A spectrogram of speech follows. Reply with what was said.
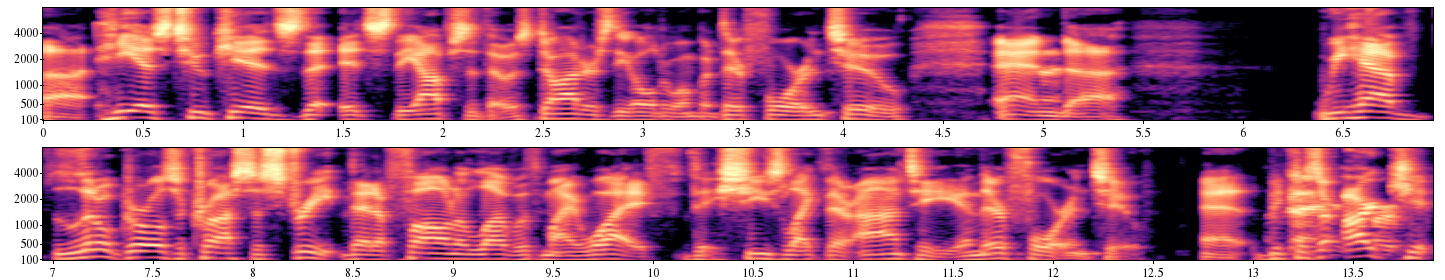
uh, he has two kids. That it's the opposite though. His daughter's the older one, but they're four and two, and uh, we have little girls across the street that have fallen in love with my wife. She's like their auntie, and they're four and two. Uh, because Okay, our ki-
